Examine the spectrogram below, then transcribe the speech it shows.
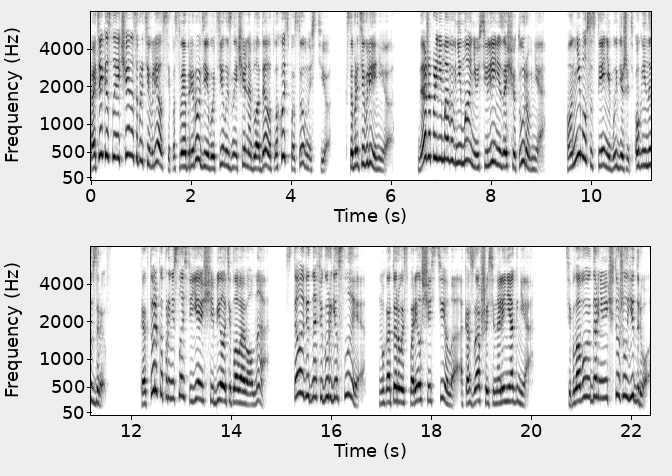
Хотя Кислый отчаянно сопротивлялся, по своей природе его тело изначально обладало плохой способностью к сопротивлению. Даже принимая во внимание усиление за счет уровня, он не был в состоянии выдержать огненный взрыв. Как только пронеслась сияющая белая тепловая волна, стала видна фигура Геслея, у которого испарилась часть тела, оказавшаяся на линии огня. Тепловой удар не уничтожил ядро,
